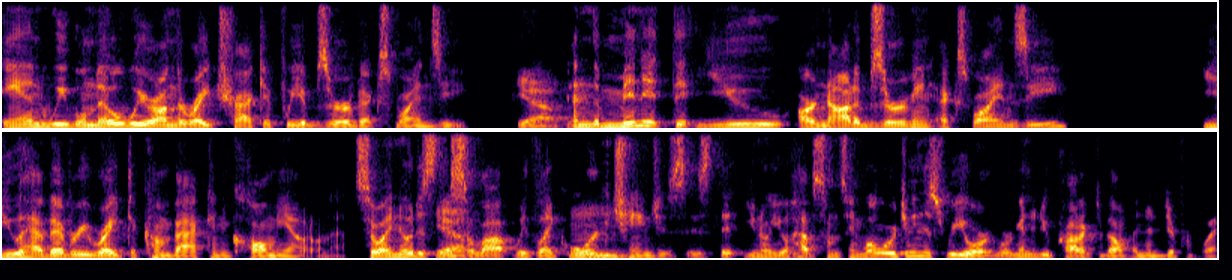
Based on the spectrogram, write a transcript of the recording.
and we will know we're on the right track if we observe x y and z. Yeah. And the minute that you are not observing x y and z you have every right to come back and call me out on that. So I noticed this Yeah. a lot with like org Mm. changes is that, you know, you'll have someone saying, well, we're doing this reorg. We're going to do product development in a different way.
